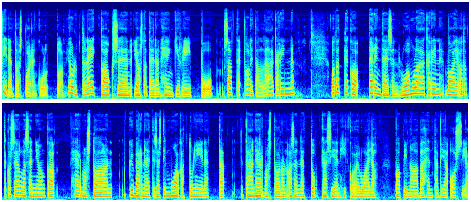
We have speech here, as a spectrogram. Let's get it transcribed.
15 vuoden kuluttua. Joudutte leikkaukseen, josta teidän henki riippuu. Saatte valita lääkärinne. Otatteko perinteisen luomulääkärin vai otatteko sellaisen, jonka hermostoa on kyberneettisesti muokattu niin, että tähän hermostoon on asennettu käsien hikoilua ja vapinaa vähentäviä osia?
